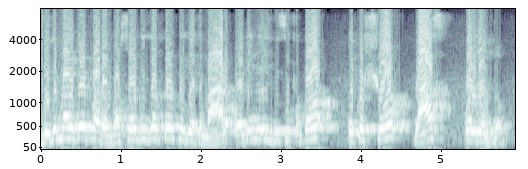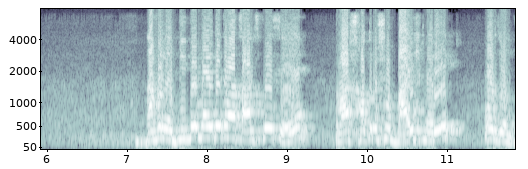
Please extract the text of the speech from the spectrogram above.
দ্বিতীয় মেরিটের পরে বছর অধিদপ্তর থেকে তোমার ওয়েটিং লিস্ট কত? একুশশো প্লাস পর্যন্ত। তাহলে দ্বিতীয় মেরিটে তোমার চান্স পেয়েছে তোমার সতেরোশো বাইশ মেরিট পর্যন্ত।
